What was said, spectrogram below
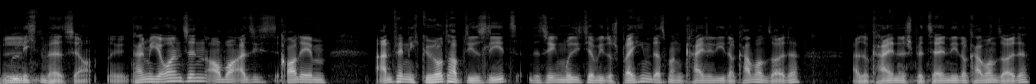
Lichtenfels, ja. Kann mich auch entsinnen, aber als ich es gerade eben anfänglich gehört habe, dieses Lied, deswegen muss ich dir widersprechen, dass man keine Lieder covern sollte. Also keine speziellen Lieder covern sollte.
